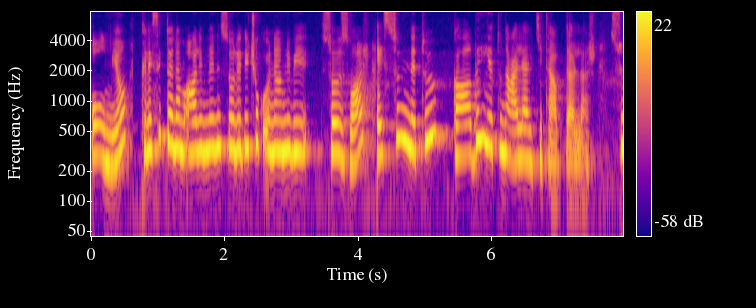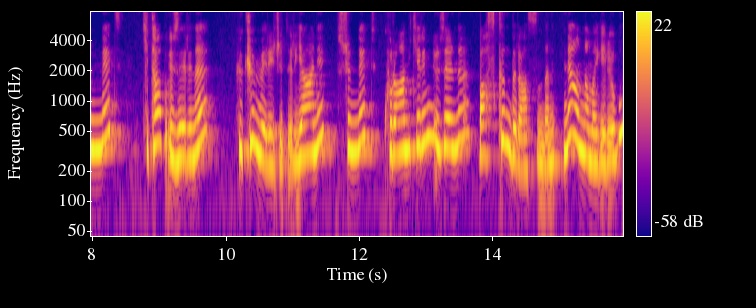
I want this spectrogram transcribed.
olmuyor. Klasik dönem alimlerinin söylediği çok önemli bir söz var. Es sünnetu gadiyetun alel kitap derler. Sünnet kitap üzerine hüküm vericidir. Yani sünnet Kur'an-ı Kerim'in üzerine baskındır aslında. Ne anlama geliyor bu?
